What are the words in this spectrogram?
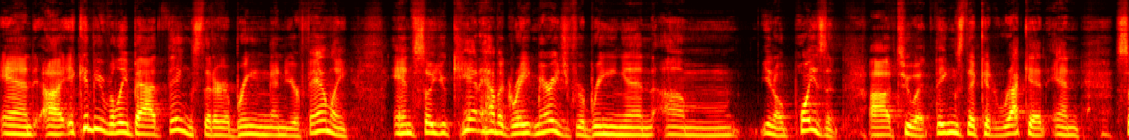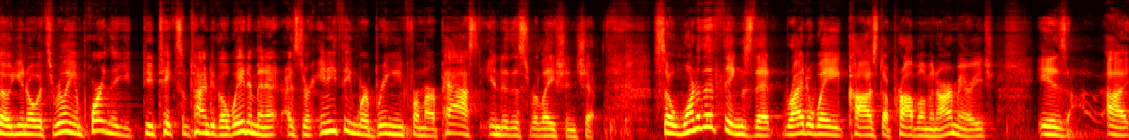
and uh, it can be really bad things that are bringing into your family. And so you can't have a great marriage if you're bringing in, um, you know, poison uh, to it, things that could wreck it. And so, you know, it's really important that you, you take some time to go, wait a minute, is there anything we're bringing from our past into this relationship? So, one of the things that right away caused a problem in our marriage is uh,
